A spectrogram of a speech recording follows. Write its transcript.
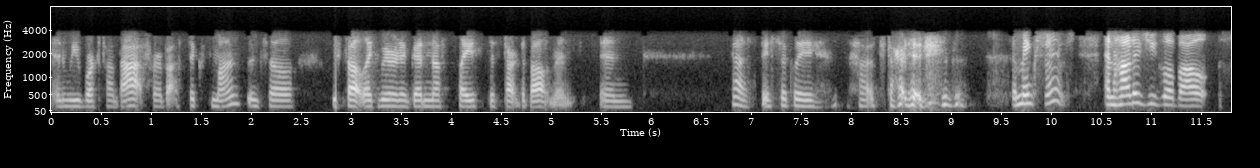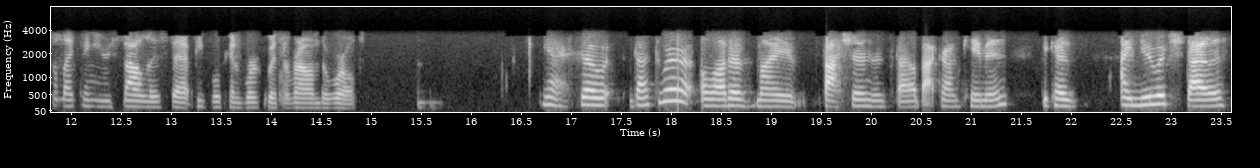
and we worked on that for about six months until we felt like we were in a good enough place to start development. And yeah, it's basically how it started. It makes sense. And how did you go about selecting your stylist that people can work with around the world? Yeah, so that's where a lot of my fashion and style background came in because I knew which stylists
